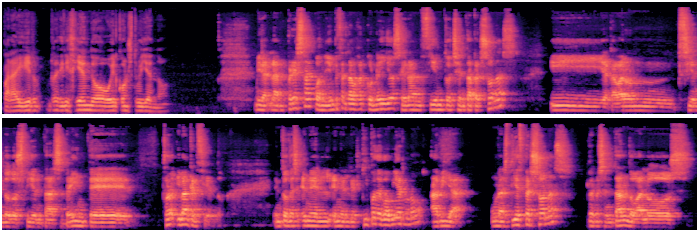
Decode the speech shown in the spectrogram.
para ir redirigiendo o ir construyendo? Mira, la empresa, cuando yo empecé a trabajar con ellos, eran 180 personas y acabaron siendo 220, iban creciendo. Entonces, en el, en el equipo de gobierno había unas 10 personas representando a los,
